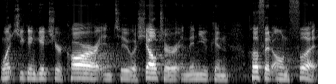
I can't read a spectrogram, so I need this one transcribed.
Once you can get your car into a shelter and then you can hoof it on foot.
